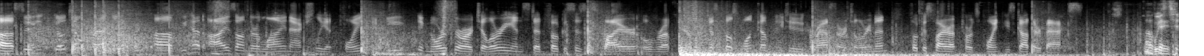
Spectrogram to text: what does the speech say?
Uh, Susan, go tell Bradley. Uh, we had eyes on their line actually at point. If he ignores their artillery, instead focuses his fire over up there, like just post one company to harass the artillerymen. Focus fire up towards point. He's got their backs. Okay, With so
